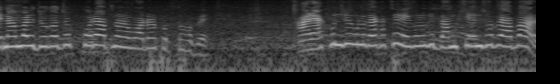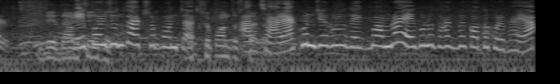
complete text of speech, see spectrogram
এই নাম্বারে যোগাযোগ করে আপনারা অর্ডার করতে হবে। আর এখন যেগুলো দেখাচ্ছেন এগুলো কি দাম চেঞ্জ হবে আবার? এই পর্যন্ত একশো পঞ্চাশ। 150 আচ্ছা আর এখন যেগুলো দেখব আমরা এগুলো থাকবে কত করে ভাইয়া?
